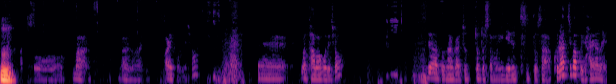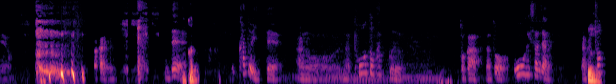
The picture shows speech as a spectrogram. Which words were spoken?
うん。あと、まあ、あの、iPhone でしょ？えー、まあ、タバコでしょ？で、あとなんかちょ、ちょっとしたもん入れるっつっとさ、クラッチバッグに入らないのよ。わかる？で、かるかといって、あの、なトートバッグとかだと大げさじゃない。なんかちょ,、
